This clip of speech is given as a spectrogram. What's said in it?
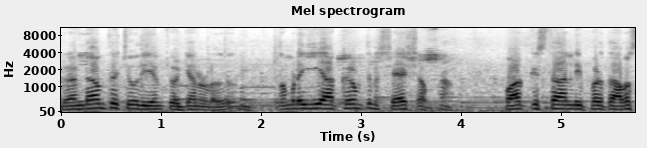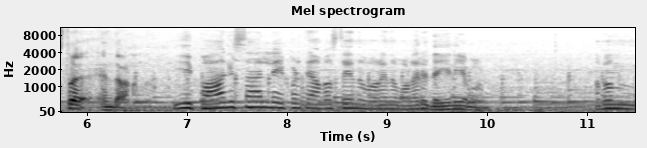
രണ്ടാമത്തെ ചോദ്യം ചോദിക്കാനുള്ളത് നമ്മുടെ ഈ ആക്രമണത്തിന് ശേഷം പാകിസ്ഥാനിൽ പാകിസ്ഥാനിലെ ഇപ്പോഴത്തെ അവസ്ഥ എന്താണ്? ഈ പാകിസ്ഥാനിലെ ഇപ്പോഴത്തെ അവസ്ഥ എന്ന് പറയുന്നത് വളരെ ദയനീയമാണ്. അപ്പം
